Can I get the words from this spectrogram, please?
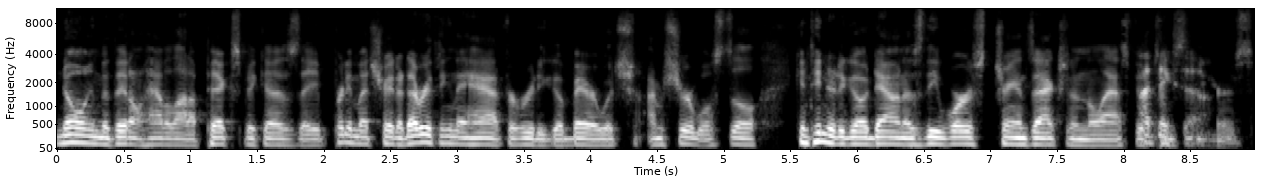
knowing that they don't have a lot of picks because they pretty much traded everything they had for Rudy Gobert, which I'm sure will still continue to go down as the worst transaction in the last 15 I think so. years.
